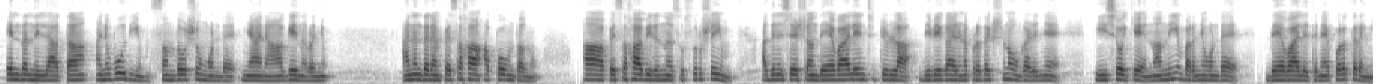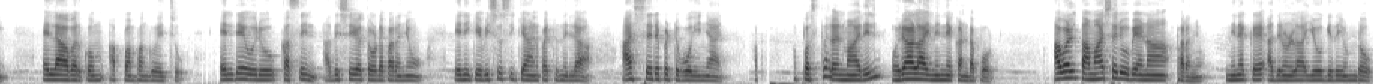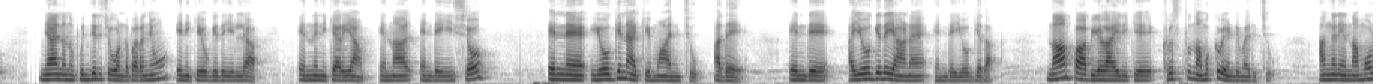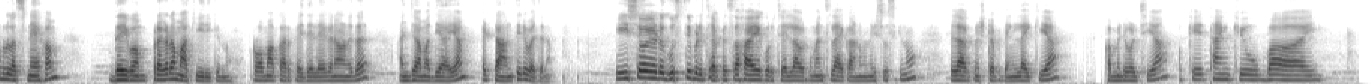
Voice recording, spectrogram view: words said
എന്തെന്നില്ലാത്ത അനുഭൂതിയും സന്തോഷവും കൊണ്ട് ഞാൻ ആകെ നിറഞ്ഞു. അനന്തരം പെസഹ അപ്പവും തന്നു. ആ പെസഹ വിരുന്ന് ശുശ്രൂഷയും അതിനുശേഷം ദേവാലയം ചുറ്റുള്ള ദിവ്യകാരണ പ്രദക്ഷിണവും കഴിഞ്ഞ് ഈശോയ്ക്ക് നന്ദിയും പറഞ്ഞുകൊണ്ട് ദേവാലയത്തിന് പുറത്തിറങ്ങി. എല്ലാവർക്കും അപ്പം പങ്കുവച്ചു. എന്റെ ഒരു കസിൻ അതിശയത്തോടെ പറഞ്ഞു എനിക്ക് വിശ്വസിക്കാൻ പറ്റുന്നില്ല. ആശ്ചര്യപ്പെട്ടു പോയി ഞാൻ. അപ്പസ്തലന്മാരിൽ ഒരാളായി നിന്നെ കണ്ടപ്പോൾ. അവൾ തമാശ രൂപേണ പറഞ്ഞു നിനക്ക് അതിനുള്ള യോഗ്യതയുണ്ടോ? ഞാനൊന്ന് പുഞ്ചിരിച്ചുകൊണ്ട് പറഞ്ഞു എനിക്ക് യോഗ്യതയില്ല എന്നെനിക്കറിയാം. എന്നാൽ എന്റെ ഈശോ എന്നെ യോഗ്യനാക്കി മാനിച്ചു. അതെ എന്റെ അയോഗ്യതയാണ് എന്റെ യോഗ്യത. നാം പാപികളായിരിക്കെ ക്രിസ്തു നമുക്ക് വേണ്ടി മരിച്ചു. അങ്ങനെ നമ്മോടുള്ള സ്നേഹം ദൈവം പ്രകടമാക്കിയിരിക്കുന്നു. റോമാക്കാർക്ക് എഴുതിയ ലേഖനമാണിത്. അഞ്ചാം അധ്യായം എട്ടാം തിരുവചനം. ഈശോയുടെ ഗുസ്തി പിടിച്ച പെസഹായെക്കുറിച്ച് എല്ലാവർക്കും മനസ്സിലായി കാണുമെന്ന് വിശ്വസിക്കുന്നു. എല്ലാവർക്കും ഇഷ്ടപ്പെട്ടെങ്കിൽ ലൈക്ക് ചെയ്യുക കമന്റുകൾ ചെയ്യുക. Okay thank you. ബൈ.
